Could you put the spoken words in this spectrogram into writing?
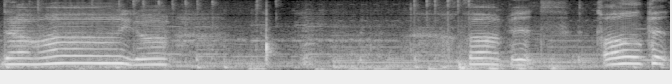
Давай, да. Капец. Капец.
